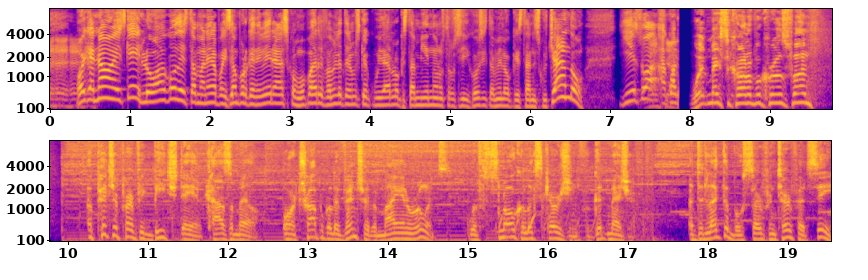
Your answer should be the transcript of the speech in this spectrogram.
Oiga, no, es que lo hago de esta manera, paisano, porque de veras, como padre de familia, tenemos que cuidar lo que están viendo nuestros hijos y también lo que están escuchando. Y eso a, a cual- What makes the Carnival Cruise fun? A picture perfect beach day at Cozumel or a tropical adventure to Mayan ruins with snorkel excursion for good measure. A delectable surf and turf at sea,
